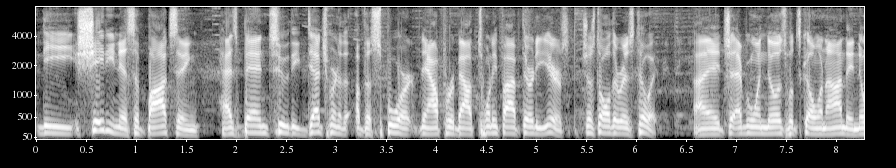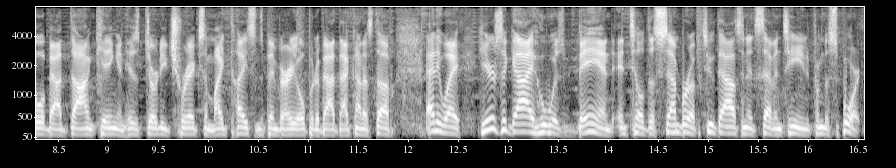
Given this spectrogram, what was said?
the shadiness of boxing has been to the detriment of the, of the sport now for about 25, 30 years. Just all there is to it. Uh, everyone knows what's going on. They know about Don King and his dirty tricks, and Mike Tyson's been very open about that kind of stuff. Anyway, here's a guy who was banned until December of 2017 from the sport.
